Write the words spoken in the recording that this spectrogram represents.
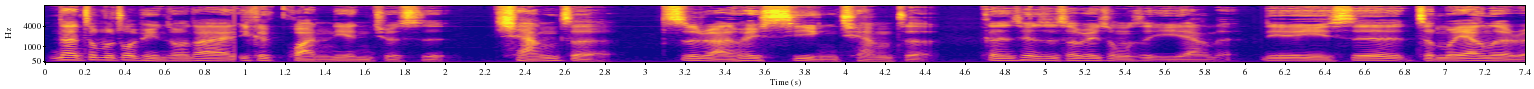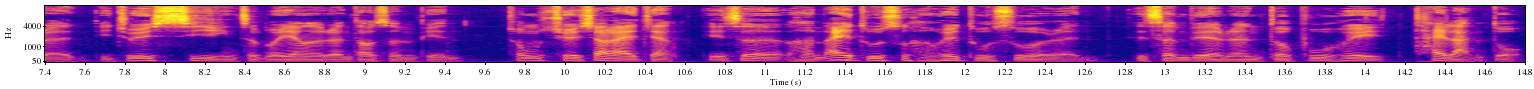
那这部作品中带来一个观念，就是强者自然会吸引强者，跟现实社会中是一样的。你是怎么样的人，你就会吸引怎么样的人到身边。从学校来讲，你是很爱读书、很会读书的人，你身边的人都不会太懒惰，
